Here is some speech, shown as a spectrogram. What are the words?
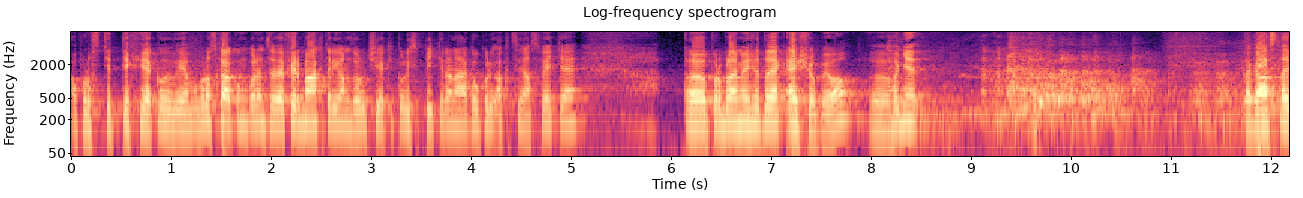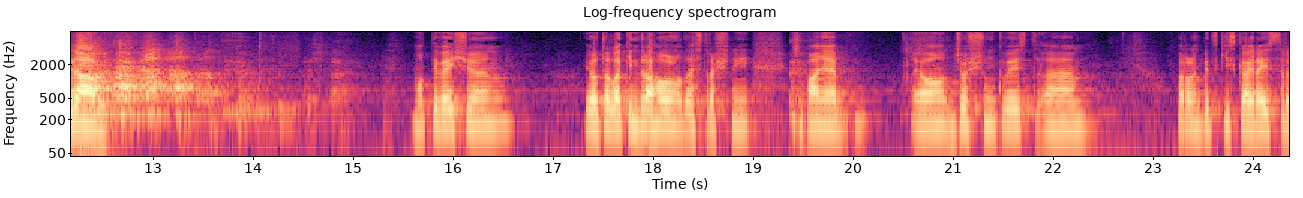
a prostě těch jako, je obrovská konkurence ve firmách, které vám doručí jakýkoliv speaker na jakoukoliv akci na světě. E, problém je, že to je jak e-shop, jo? E, hodně... tak já tady dám. Motivation. Jo, tohle Kindra Hall, no to je strašný. Případně, jo, Josh Sundquist, eh, paralympický skyracer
